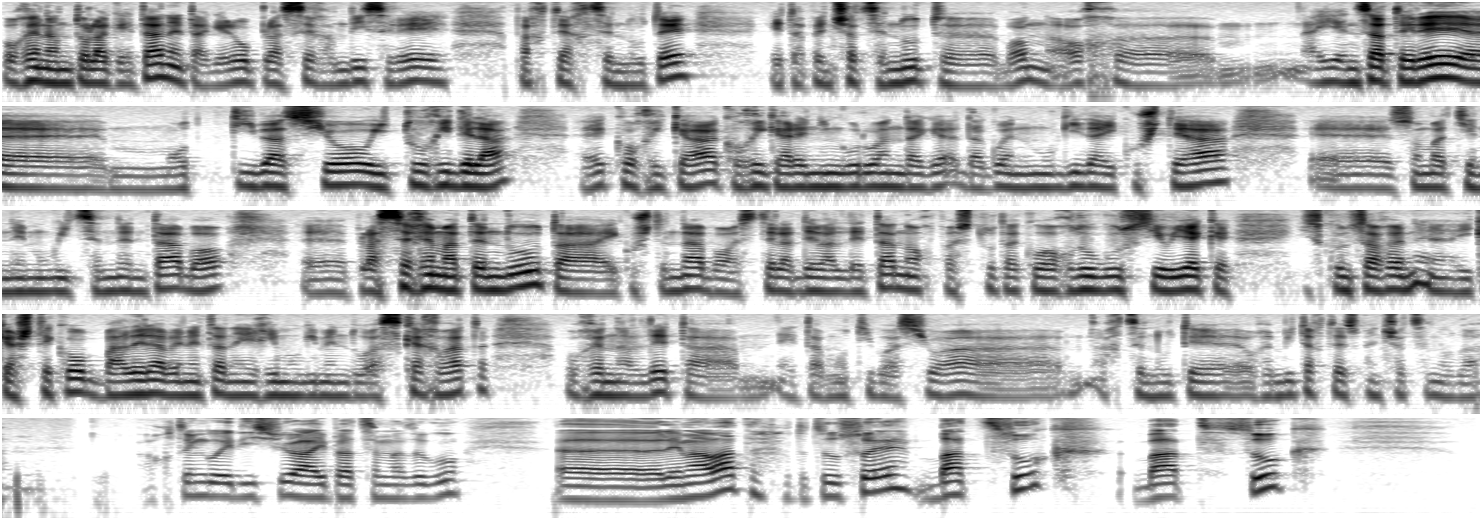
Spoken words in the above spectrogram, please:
horren antolaketan eta gero plazer handiz ere parte hartzen dute. Eta pentsatzen dut eh, bon hor eh, haientzat ere eh, motivazio iturri dela eh, korrika korrikaren inguruan dagoen mugida ikustea eh, zonbat jende mugitzen den ta bo eh, plazer ematen du eta ikusten da bo ez dela debaldetan hor pastutako ordu guzti horiek hizkuntzaren ikasteko badela benetan egi mugimendu azkar bat horren alde eta eta motivazioa hartzen dute horren bitartez pentsatzen dut da aurtengo edizioa aipatzen bat dugu. Uh, lema bat, otetu zuzue, bat zuk, bat zuk.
